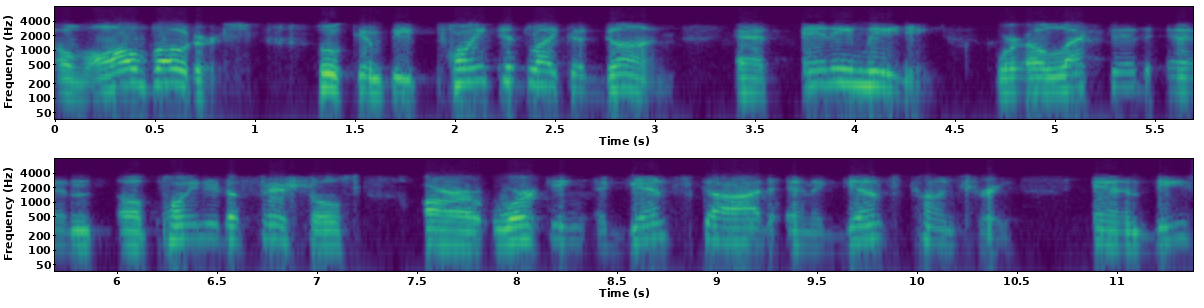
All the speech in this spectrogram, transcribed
of all voters who can be pointed like a gun at any meeting where elected and appointed officials are working against God and against country. And these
